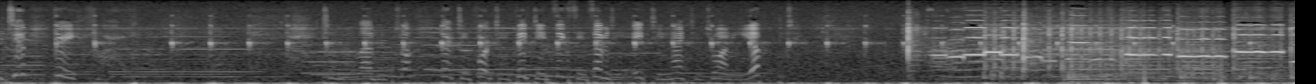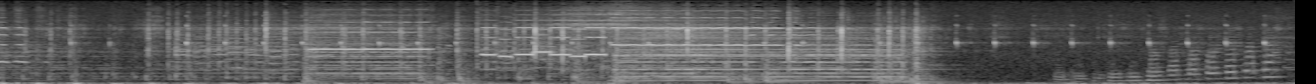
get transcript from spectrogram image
two, three, four. 10, 11, 12, 13, 14, 15, 16, 17, 18, 19, 20. Yep. Why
